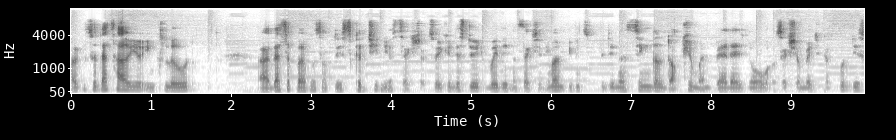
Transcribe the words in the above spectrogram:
Okay so that's how you include uh, that's the purpose of this continuous section. So you can just do it within a section. Even if it's within a single document where there is no section break you can put these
